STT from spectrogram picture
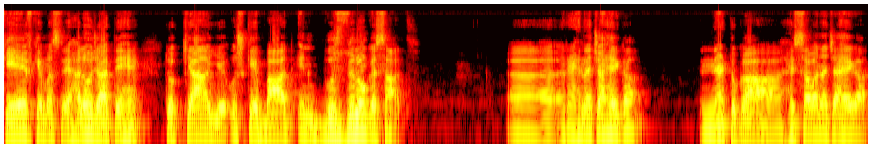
के एफ़ के मसले हल हो जाते हैं तो क्या ये उसके बाद इन बुजदिलों के साथ आ, रहना चाहेगा? नेटो का हिस्सा बनना चाहेगा?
